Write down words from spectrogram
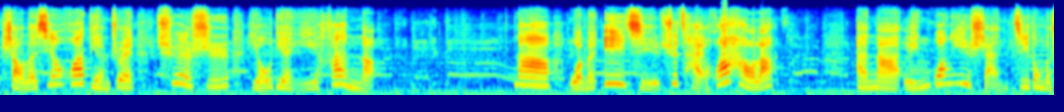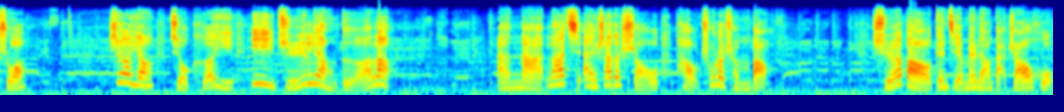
少了鲜花点缀，确实有点遗憾呢。”那我们一起去采花好了。安娜灵光一闪，激动地说：“这样就可以一举两得了。”安娜拉起艾莎的手，跑出了城堡。雪宝跟姐妹俩打招呼：“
